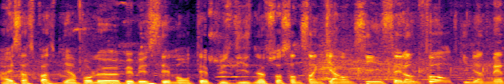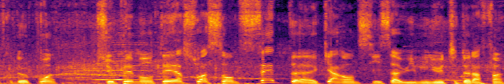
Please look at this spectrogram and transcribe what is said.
Allez, ça se passe bien pour le BBC monté plus 19, 65, 46. C'est Landford qui vient de mettre deux points supplémentaires. 67, 46 à 8 minutes de la fin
